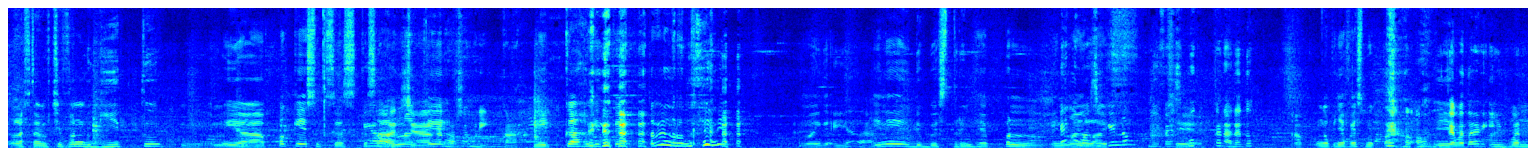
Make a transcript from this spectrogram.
lifetime achievement begitu ya apa kayak sukses ke Iya sana kayak kan harusnya menikah. nikah gitu kan tapi menurut gue ini oh my god Iyalah. ini the best dream happen in Eh, my life masukin dong di Facebook, kan ada tuh. Nggak punya Facebook pak Oh, Iya. siapa tahu yang event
